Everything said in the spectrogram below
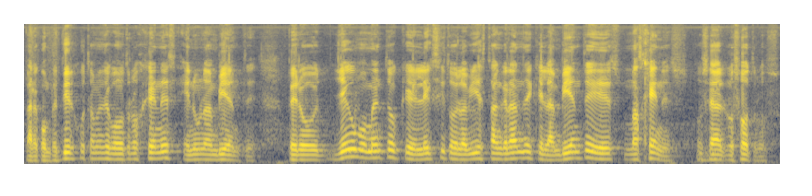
para competir justamente con otros genes en un ambiente. Pero llega un momento que el éxito de la vida es tan grande que el ambiente es más genes, o sea, los otros.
